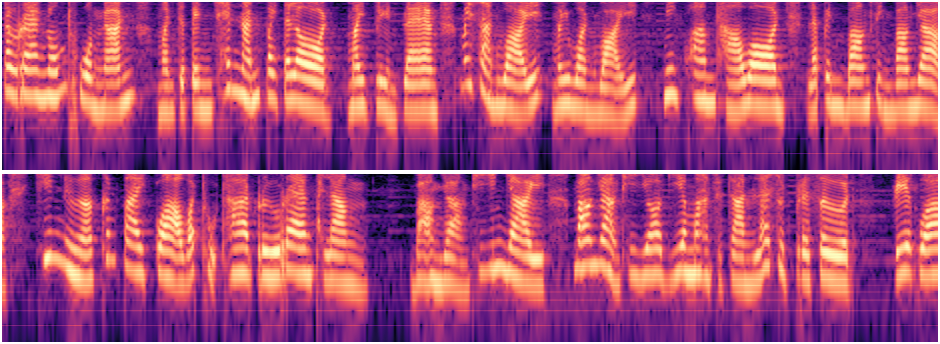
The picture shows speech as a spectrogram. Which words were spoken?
แต่แรงโน้มถ่วงนั้นมันจะเป็นเช่นนั้นไปตลอด ไม่เปลี่ยนแปลง ไม่สั่นไหว ไม่หวั่นไหว มีความถาวร และเป็นบางสิ่งบางอย่าง ที่เหนือขึ้นไปกว่าวัตถุธาตุหรือแรงพลัง บางอย่างที่ยิ่งใหญ่ บางอย่างที่ยอดเยี่ยมมหัศจรรย์และสุดประเสริฐ เรียกว่า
